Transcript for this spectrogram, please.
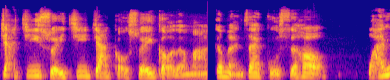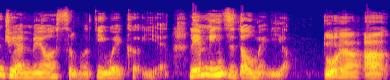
嫁鸡随鸡，嫁狗随狗的吗？根本在古时候完全没有什么地位可言，连名字都没有。对啊啊，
